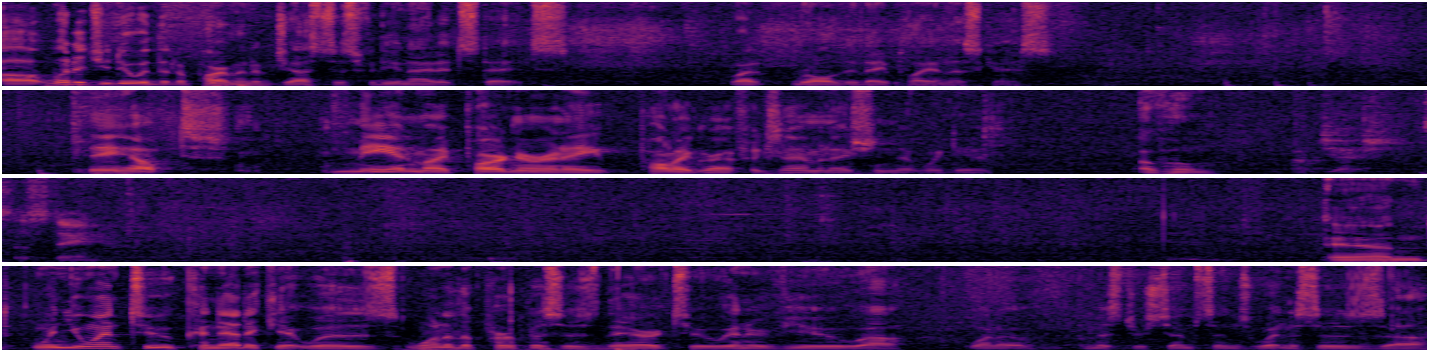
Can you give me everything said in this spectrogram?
uh, what did you do with the Department of Justice for the United States? What role did they play in this case? They helped me and my partner in a polygraph examination that we did. Of whom? Objection. Sustained. And when you went to Connecticut, was one of the purposes there to interview uh, one of Mr. Simpson's witnesses, uh,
